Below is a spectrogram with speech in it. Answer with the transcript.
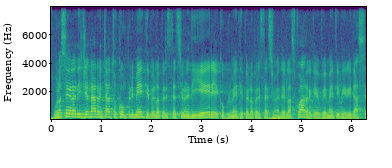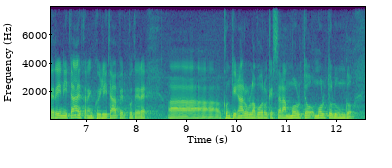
Buonasera Di Gennaro, intanto complimenti per la prestazione di ieri e complimenti per la prestazione della squadra che ovviamente vi ridà serenità e tranquillità per poter uh, continuare un lavoro che sarà molto, molto lungo.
